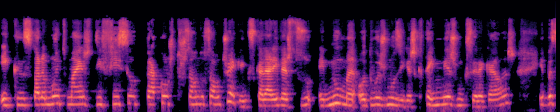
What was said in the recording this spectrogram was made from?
e que se torna muito mais difícil para a construção do soundtrack, em que se calhar investes em uma ou duas músicas que têm mesmo que ser aquelas e depois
